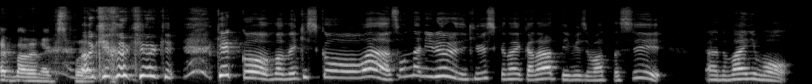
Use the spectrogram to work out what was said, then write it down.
I'm not an expert. OK, OK, OK. 結構、まあ、メキシコはそんなにルールに厳しくないかなってイメージもあったし、あの前にも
